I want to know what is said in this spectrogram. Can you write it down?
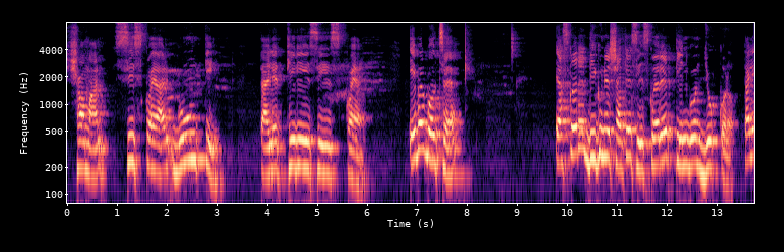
সমান সি স্কোয়ার গুণ তিন। তাহলে থ্রি সি স্কোয়ার এবার বলছে স্কোয়ারের দ্বিগুণের সাথে সি স্কোয়ারের তিন গুণ যোগ করো। তাহলে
